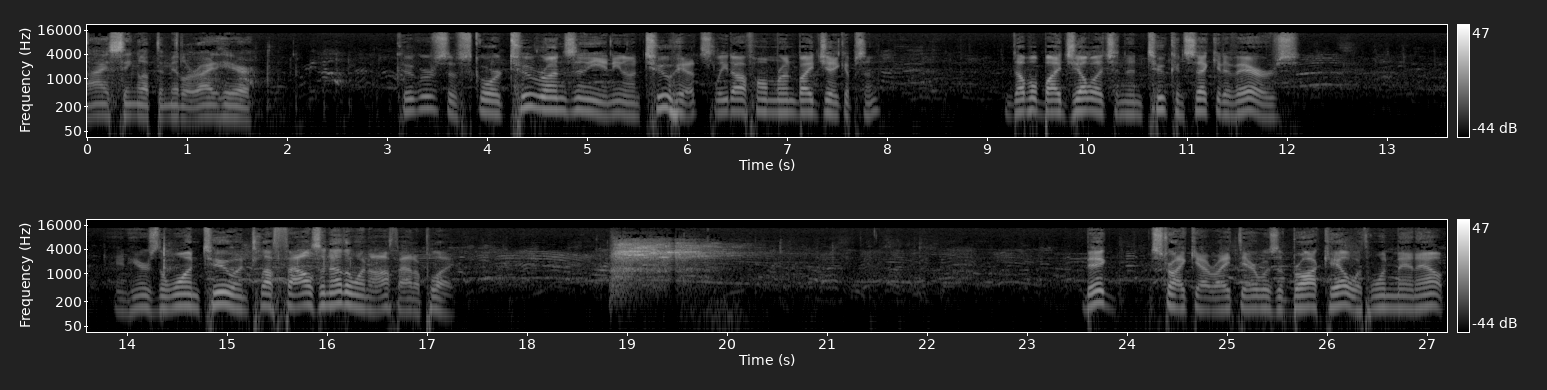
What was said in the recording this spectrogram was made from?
Nice single up the middle right here. Cougars have scored two runs in the inning on two hits. Leadoff home run by Jacobson. Double by Jelic and then two consecutive errors. And here's the one two, and Cluff fouls another one off out of play. Big strikeout right there was a Brock Hale with one man out.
